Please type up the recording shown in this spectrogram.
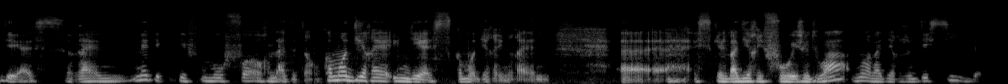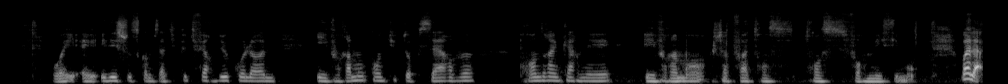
déesse, reine, mets des, mots forts là-dedans. Comment dirait une déesse? Comment dirait une reine? Euh, Est-ce qu'elle va dire il faut et je dois? Non, elle va dire je décide. Oui, et, et des choses comme ça. Tu peux te faire deux colonnes et vraiment quand tu t'observes, prendre un carnet et vraiment chaque fois transformer ces mots. Voilà,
